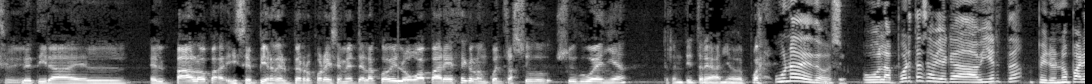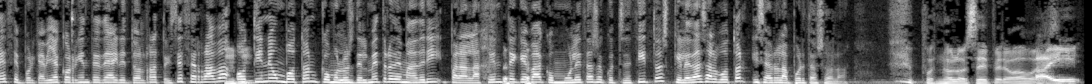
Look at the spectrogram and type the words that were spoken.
Sí. le tira el, el palo pa- y se pierde el perro por ahí, se mete en la cueva y luego aparece que lo encuentra su, su dueña 33 años después. Una de dos. O la puerta se había quedado abierta, pero no parece porque había corriente de aire todo el rato y se cerraba, o tiene un botón como los del metro de Madrid para la gente que va con muletas o cochecitos, que le das al botón y se abre la puerta sola. Pues no lo sé, pero vamos. Ahí,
